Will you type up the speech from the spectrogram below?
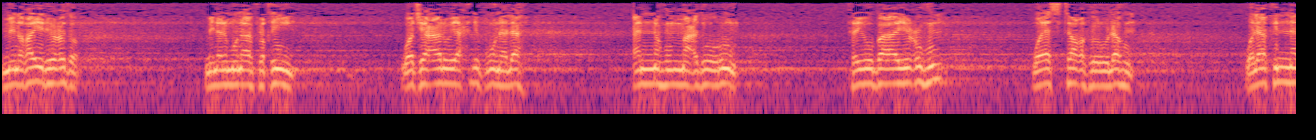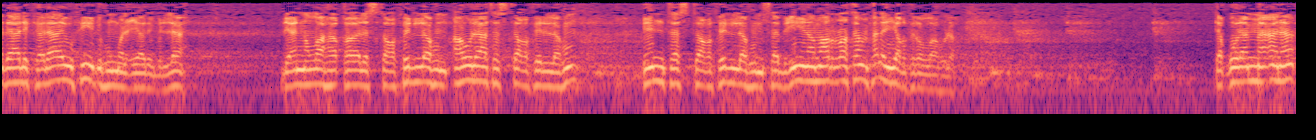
من غير عذر من المنافقين وجعلوا يحلفون له أنهم معذورون فيبايعهم ويستغفر لهم ولكن ذلك لا يفيدهم والعياذ بالله لأن الله قال استغفر لهم أو لا تستغفر لهم إن تستغفر لهم سبعين مرة فلن يغفر الله لهم. يقول أما أنا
